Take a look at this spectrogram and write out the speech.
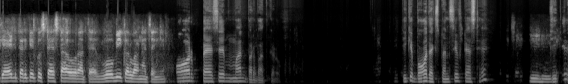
गैड करके कुछ टेस्ट और आता है, वो भी करवाना चाहिए। और पैसे मत बर्बाद करो। ठीक है? बहुत एक्सपेंसिव टेस्ट है। हुँ, हुँ। ठीक है?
